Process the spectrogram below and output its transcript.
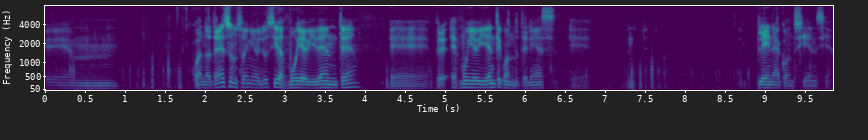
Em, cuando tenés un sueño lúcido es muy evidente, eh, pero es muy evidente cuando tenés eh, plena conciencia,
